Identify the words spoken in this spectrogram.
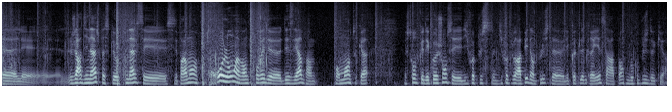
le, jardinage parce qu'au final c'est vraiment trop long avant de trouver des herbes, pour moi en tout cas. je trouve que des cochons c'est 10 fois plus, 10 fois plus rapide, en plus les côtelettes grillées ça rapporte beaucoup plus de cœur.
